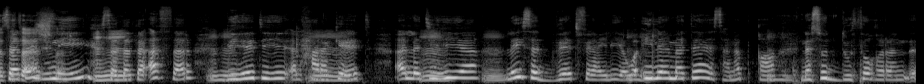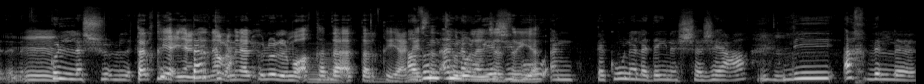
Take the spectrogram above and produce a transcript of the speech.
ستجني ستتأثر بهذه الحركات التي هي ليست ذات فاعلية وإلى متى سنبقى؟ نسد ثغرا كل الش... ترقيع يعني ترقيع. نوع من الحلول المؤقتة الترقيع ليست أظن حلولا أنه جذرية. يجب أن تكون لدينا الشجاعة لأخذ ال-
